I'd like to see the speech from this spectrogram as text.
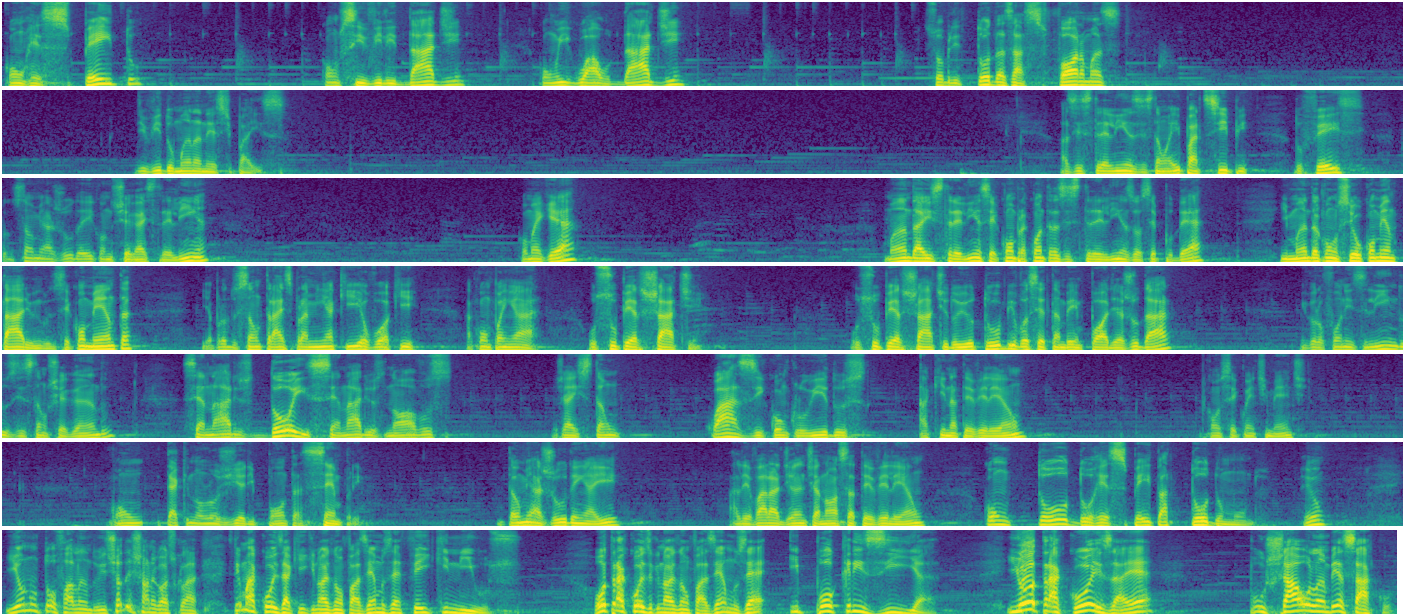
Com respeito, com civilidade, com igualdade sobre todas as formas de vida humana neste país. As estrelinhas estão aí, participe do Face. A produção me ajuda aí quando chegar a estrelinha. Como é que é? Manda a estrelinha, você compra quantas estrelinhas você puder e manda com o seu comentário. Você comenta e a produção traz para mim aqui. Eu vou aqui acompanhar o super chat, o super chat do YouTube. Você também pode ajudar. Microfones lindos estão chegando. Cenários, dois cenários novos já estão quase concluídos aqui na TV Leão. Consequentemente, com tecnologia de ponta sempre. Então me ajudem aí a levar adiante a nossa TV Leão com todo respeito a todo mundo, viu? E eu não estou falando isso, deixa eu deixar um negócio claro. Tem uma coisa aqui que nós não fazemos é fake news. Outra coisa que nós não fazemos é hipocrisia. E outra coisa é puxar o lamber saco.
